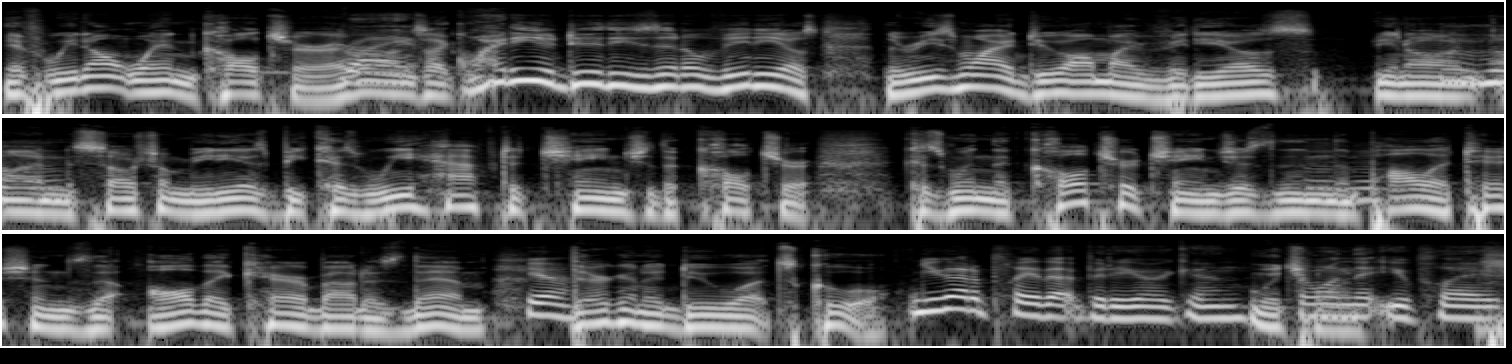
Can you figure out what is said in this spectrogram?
If we don't win culture, everyone's Right. like, "Why do you do these little videos?" The reason why I do all my videos, you know, on, Mhm. on social media is because we have to change the culture. Because when the culture changes, then the politicians that all they care about is them. Mm-hmm. Yeah. They're going to do what's cool. You got to play that video again. Which the one? one? that you played.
